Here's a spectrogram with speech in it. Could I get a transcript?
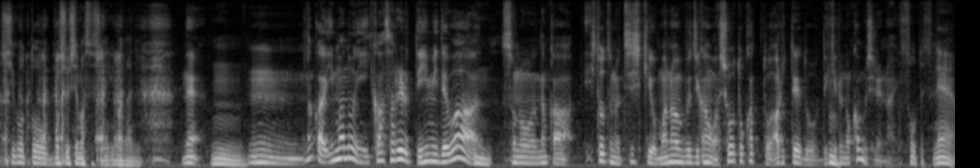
仕事を募集してますしねいまだに。ね。うん。うん。なんか今の生かされるっていう意味では、うん。そのなんか一つの知識を学ぶ時間はショートカットある程度できるのかもしれない。そうですね。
